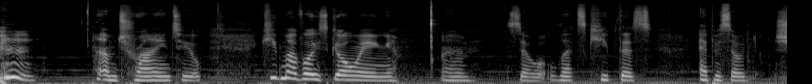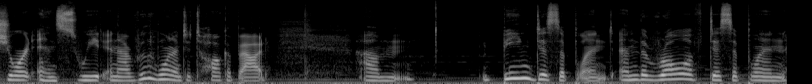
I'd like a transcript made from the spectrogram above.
I'm trying to keep my voice going. Um, so let's keep this episode short and sweet. And I really wanted to talk about um, being disciplined and the role of discipline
